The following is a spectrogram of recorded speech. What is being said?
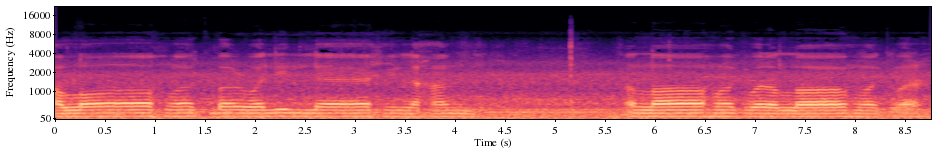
अल्लाह अकबर अल्लाह अकबर वलिल्लाहिल हम्द अल्लाह अकबर अल्लाह अकबर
